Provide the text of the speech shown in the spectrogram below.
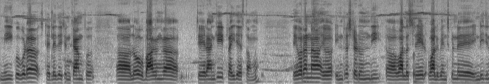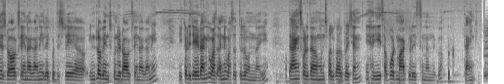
మీకు కూడా స్టెరిలైజేషన్ క్యాంప్లో భాగంగా చేయడానికి ట్రై చేస్తాము. ఎవరన్నా ఇంట్రెస్టెడ్ ఉంది వాళ్ళ స్ట్రే వాళ్ళు పెంచుకునే ఇండిజినస్ డాగ్స్ అయినా కానీ లేకపోతే స్ట్రే ఇంట్లో పెంచుకునే డాగ్స్ అయినా కానీ ఇక్కడ చేయడానికి వస- అన్ని వసతులు ఉన్నాయి. Thanks for the municipal corporation ఈ సపోర్ట్ మాకు ఇస్తున్నందుకు. థ్యాంక్ యూ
